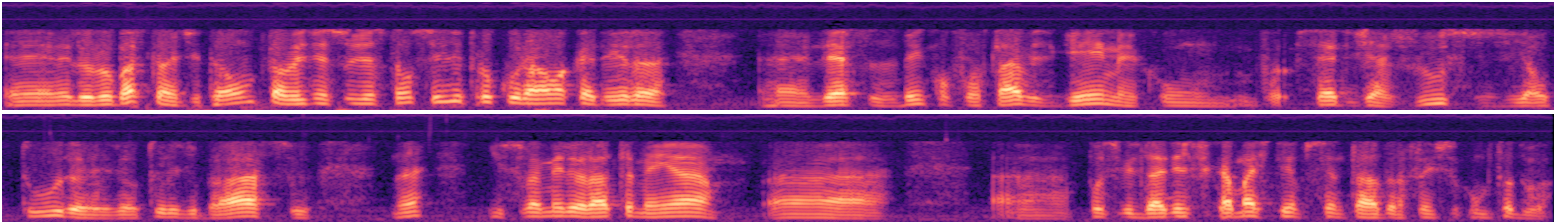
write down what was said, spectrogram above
é, melhorou bastante. Então, talvez minha sugestão seja procurar uma cadeira é, dessas bem confortáveis, gamer, com série de ajustes de altura, de altura de braço, né? Isso vai melhorar também a, a, a possibilidade de ele ficar mais tempo sentado na frente do computador.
